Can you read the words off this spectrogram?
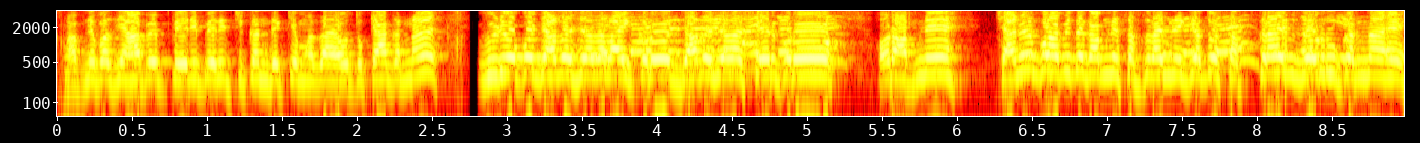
अपने पास यहाँ पे पेरी पेरी चिकन देख के मज़ा आया हो तो क्या करना है? वीडियो को ज़्यादा से ज़्यादा लाइक करो ज़्यादा से ज़्यादा शेयर करो और अपने चैनल को अभी तक आपने सब्सक्राइब नहीं किया तो सब्सक्राइब ज़रूर करना है।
